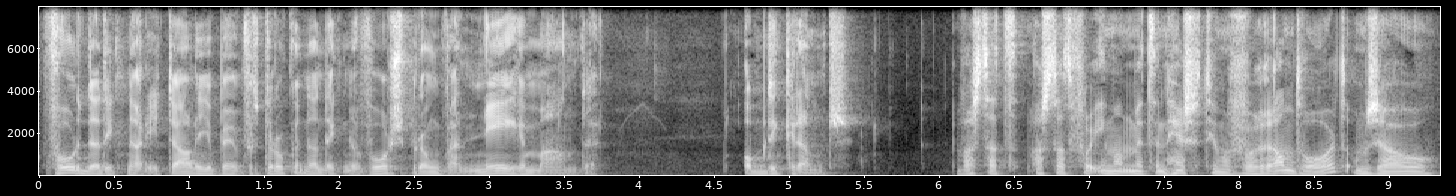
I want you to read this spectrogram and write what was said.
voordat ik naar Italië ben vertrokken, had ik een voorsprong van negen maanden. Op de krant. Was dat, was dat voor iemand met een hersentumor verantwoord om zo...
